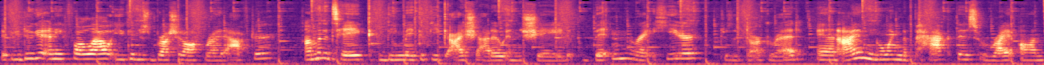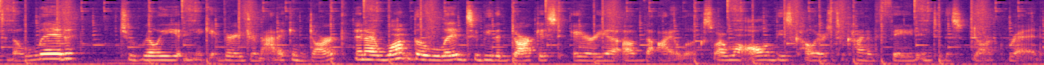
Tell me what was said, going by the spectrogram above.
if you do get any fallout, you can just brush it off right after. I'm gonna take the Makeup Geek eyeshadow in the shade Bitten right here, which is a dark red, and I'm going to pack this right onto the lid to really make it very dramatic and dark. And I want the lid to be the darkest area of the eye look. So I want all of these colors to kind of fade into this dark red.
